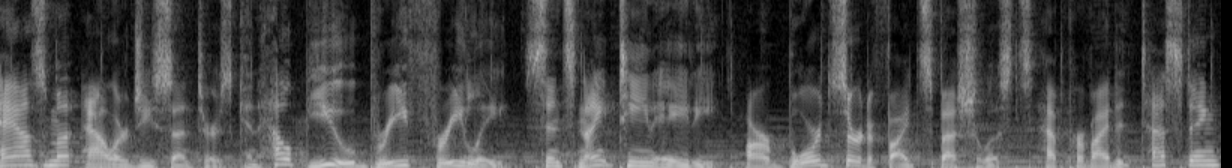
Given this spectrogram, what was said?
Asthma Allergy Centers can help you breathe freely. Since 1980, our board certified specialists have provided testing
